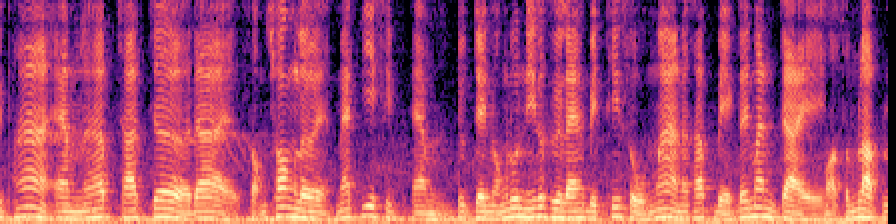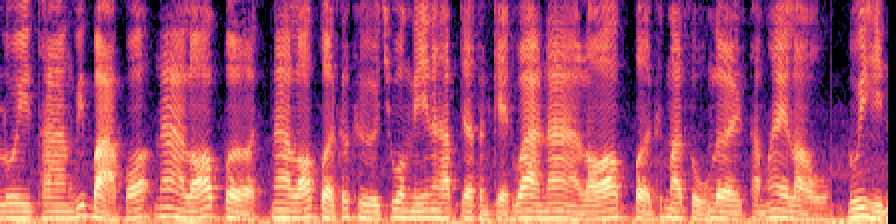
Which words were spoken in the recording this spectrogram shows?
35 แอมป์นะครับ ชาร์จเจอร์ได้ 2 ช่องเลย Max 20 แอมป์ จุดเด่นของรุ่นนี้ก็คือแรงบิดที่สูงมากนะครับ เบรกได้มั่นใจ เหมาะสำหรับลุยทางวิบากเพราะหน้าล้อเปิด หน้าล้อเปิดก็คือช่วงนี้นะครับ จะสังเกตว่าหน้าล้อเปิดขึ้นมาสูงเลยทำให้เราลุยหิน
